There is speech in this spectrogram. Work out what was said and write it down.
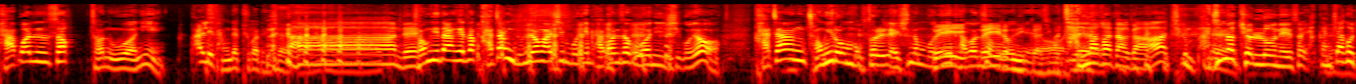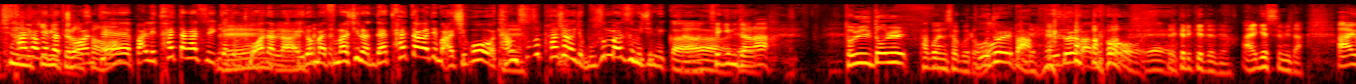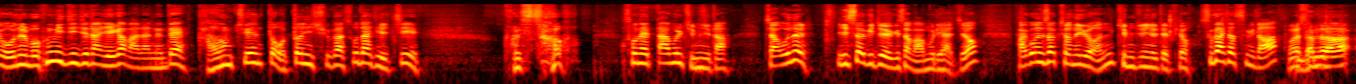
박원석 전 의원이 빨리 당 대표가 되셔야 돼요. 아, 네. 정의당에서 가장 유명하신 분이 박원석 의원이시고요. 가장 정의로운 목소리를 내시는 분이 왜, 박원석 왜 의원이에요. 잘 네. 나가다가 지금 마지막 네. 결론에서 약간 짜고 치는 느낌이 들어서 저한테 빨리 탈당할 수 있게 네. 좀 도와달라 이런 말씀하시는데 탈당하지 마시고 당 네. 수습하셔야죠. 무슨 말씀이십니까? 자, 책임져라. 돌돌 박원석으로. 돌돌박, 네. 돌돌박으로. 예. 네, 그렇게 되네요. 알겠습니다. 아, 오늘 뭐 흥미진진한 얘기가 많았는데 다음 주엔 또 어떤 이슈가 쏟아질지 벌써 손에 땀을 줍니다. 자, 오늘 일석이조 여기서 마무리하죠. 박원석 전 의원, 김준일 대표 수고하셨습니다. 고맙습니다. 고맙습니다.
